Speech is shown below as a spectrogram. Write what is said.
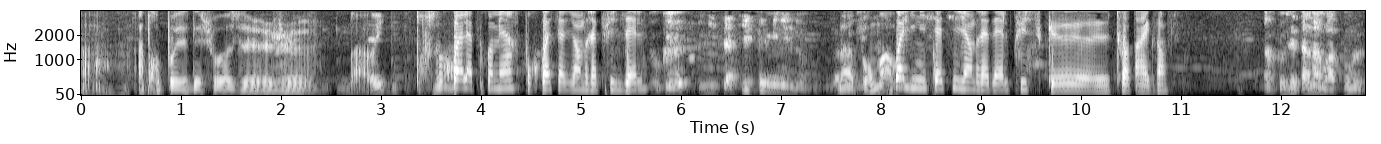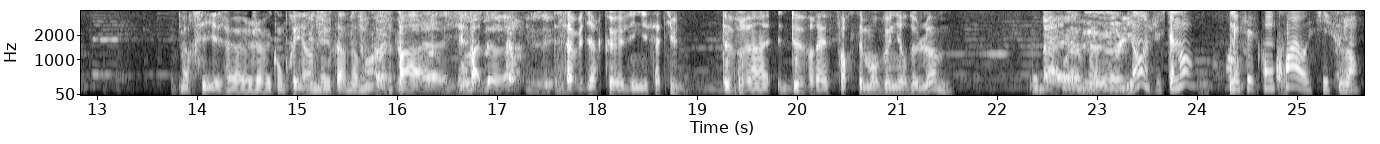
à proposer des choses. Je, bah oui. Pourquoi la première? Pourquoi ça viendrait plus d'elle? Donc, euh, initiative féminine. donc. Bah, pour moi, Pourquoi l'initiative viendrait d'elle plus que euh, toi par exemple? Alors que vous êtes un homme, rappelons-le. merci, j'a- j'avais compris. Hein, juste un moment. C'est pas, euh, j'ai pas de. Ça veut dire que l'initiative devrait, devrait forcément venir de l'homme? Bah, Ouais, le- Non, justement. Mais c'est ce qu'on croit aussi souvent.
